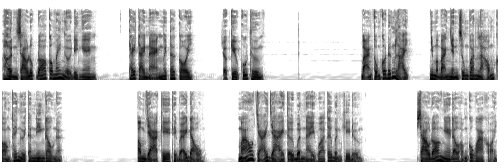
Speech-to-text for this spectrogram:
Hên sau lúc đó có mấy người đi ngang, Thấy tai nạn mới tới coi, Rồi kêu cứu thương. Bạn cũng có đứng lại, Nhưng mà bạn nhìn xung quanh là không còn thấy người thanh niên đâu nữa. Ông già kia thì bể đầu, Máu chảy dài từ bên này qua tới bên kia đường. Sau đó nghe đâu không có qua khỏi.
